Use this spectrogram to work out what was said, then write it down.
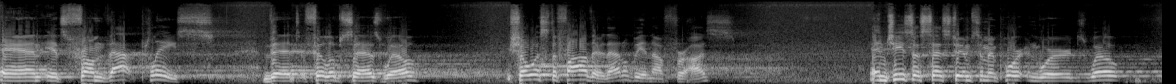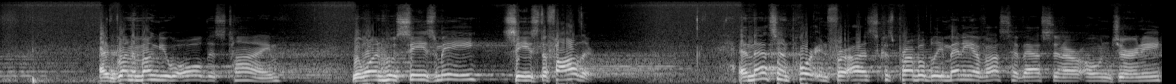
And it's from that place that Philip says, Well, show us the Father. That'll be enough for us. And Jesus says to him some important words Well, I've been among you all this time. The one who sees me sees the Father. And that's important for us because probably many of us have asked in our own journey,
